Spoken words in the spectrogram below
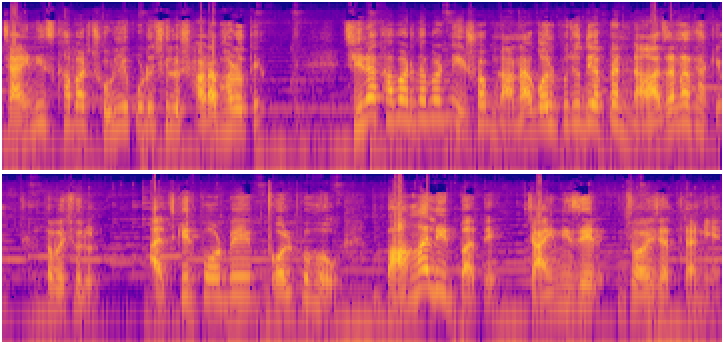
চাইনিজ খাবার ছড়িয়ে পড়েছিল সারা ভারতে? চীনা খাবার দাবার নিয়ে সব নানা গল্প যদি আপনার না জানা থাকে, তবে চলুন। আজকের পর্বে গল্প হোক বাঙালির পাতে চাইনিজের জয়যাত্রা নিয়ে।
